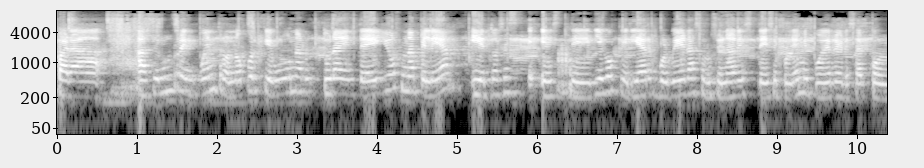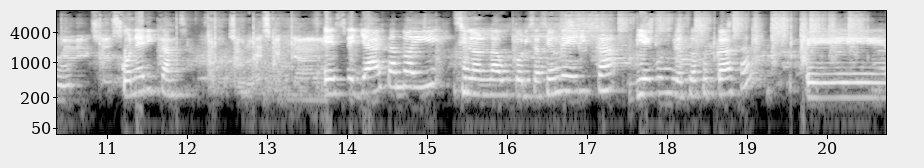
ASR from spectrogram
para hacer un reencuentro, ¿no? Porque hubo una ruptura entre ellos, una pelea, y entonces este Diego quería volver a solucionar este ese problema y poder regresar con, con Erika. Este, ya estando ahí, sin la, autorización de Erika, Diego ingresó a su casa. Eh,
